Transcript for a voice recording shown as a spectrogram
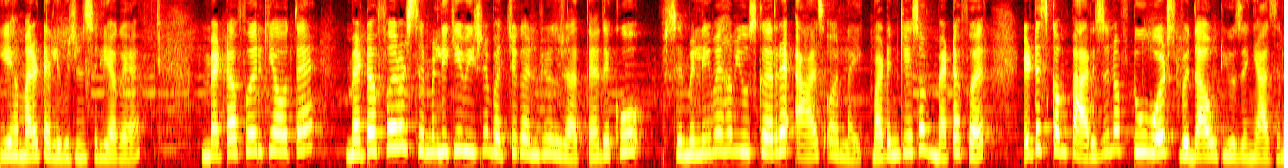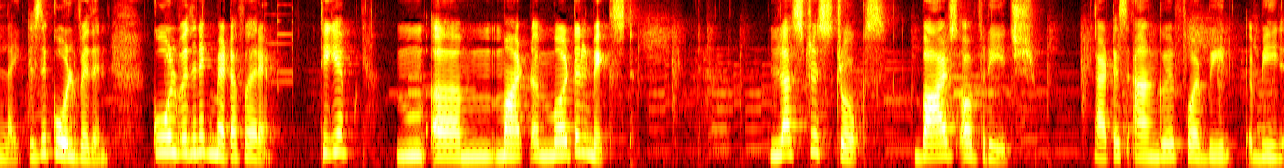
ये हमारा टेलीविज़न से लिया गया है। मेटाफर क्या होता है? मेटाफर और सिमिली के बीच में बच्चे कन्फ्यूज़ हो जाते हैं। देखो सिमिली में हम यूज़ कर रहे हैं एज और like but in case of metaphor it is comparison of two words without using as and like जैसे कोल्ड विद इन कोल्ड विद इन एक मेटाफर है, ठीक है? Myrtle mixed lustre strokes bars of rage. That is anger for being being,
